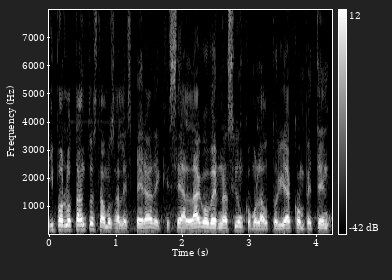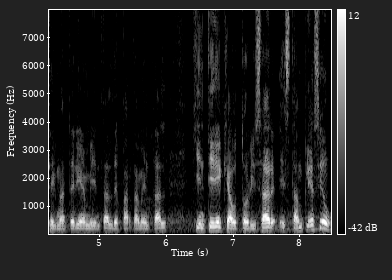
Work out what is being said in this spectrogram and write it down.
Y por lo tanto estamos a la espera de que sea la gobernación como la autoridad competente en materia ambiental departamental quien tiene que autorizar esta ampliación.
